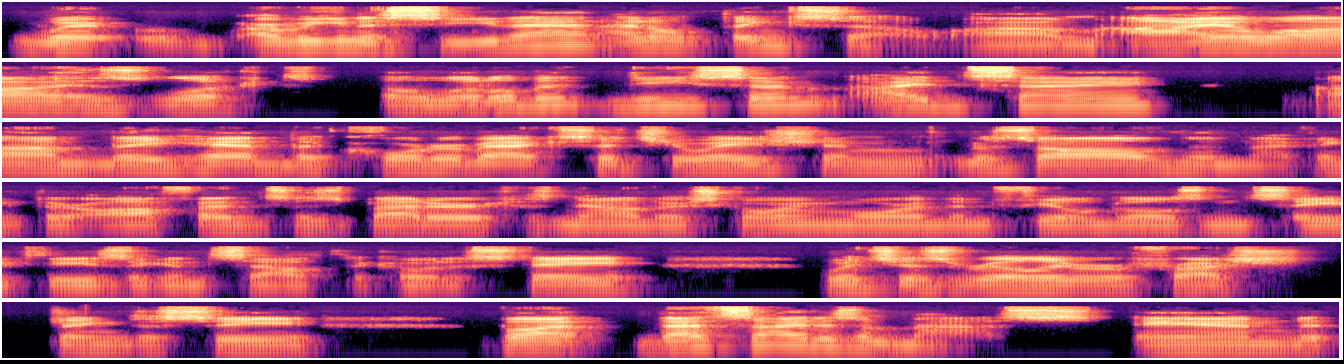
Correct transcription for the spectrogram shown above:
where are we going to see that? I don't think so. Um, Iowa has looked a little bit decent, I'd say. Um, they had the quarterback situation resolved, and I think their offense is better because now they're scoring more than field goals and safeties against South Dakota State, which is really refreshing to see. But that side is a mess, and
